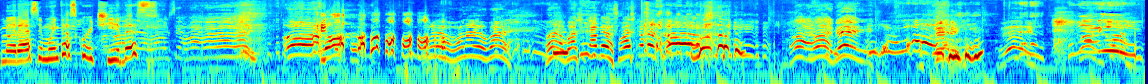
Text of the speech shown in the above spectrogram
Merece muitas curtidas. Vai, vai, vai, vai. Vai, vai aí, vai. Vai, abaixa a cabeça, abaixa a cabeça. Vai, vai, vem. Vem, vem. Corre, corre.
